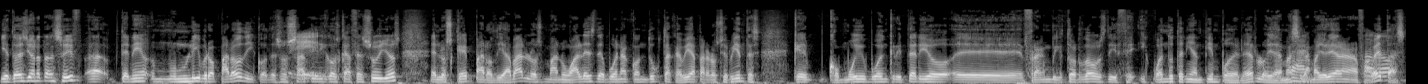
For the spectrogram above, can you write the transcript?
Y entonces Jonathan Swift ah, tenía un libro paródico de esos satíricos que hace suyos, en los que parodiaba los manuales de buena conducta que había para los sirvientes, que con muy buen criterio eh, Frank Victor Dobbs dice, ¿y cuándo tenían tiempo de leerlo? Y además la mayoría eran alfabetas.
